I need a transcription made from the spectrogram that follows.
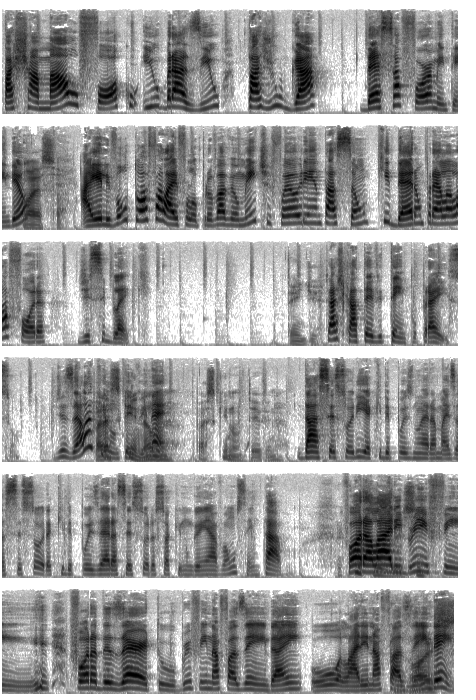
Pra chamar o foco e o Brasil pra julgar dessa forma, entendeu? Olha só. Aí ele voltou a falar e falou: provavelmente foi a orientação que deram pra ela lá fora, disse Black. Entendi. Você acha que ela teve tempo pra isso? Diz ela que Parece não que teve, não, né? né? Parece que não teve, né? Da assessoria, que depois não era mais assessora, que depois era assessora, só que não ganhava um centavo. Fora confuso Lari isso? Briefing, fora deserto, briefing na fazenda, hein? Ô, Lari na fazenda, hein?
